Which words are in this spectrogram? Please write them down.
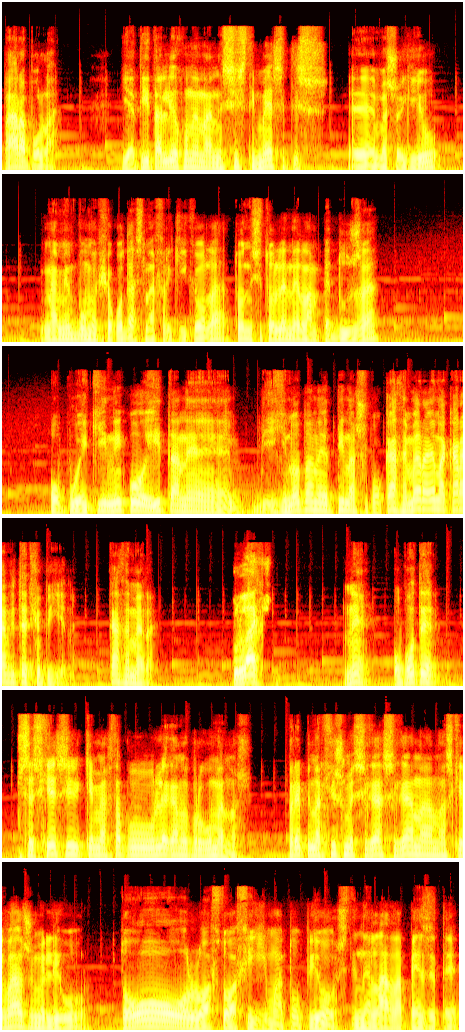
Πάρα πολλά. Γιατί οι Ιταλοί έχουν ένα νησί στη μέση της ε, Μεσογείου, να μην μπούμε πιο κοντά στην Αφρική και όλα. Το νησί το λένε Λαμπεντούζα, όπου εκεί Νίκο ήταν, γινόταν, τι να σου πω, κάθε μέρα ένα καράβι τέτοιο πήγαινε. Κάθε μέρα. Τουλάχιστον. Ναι, οπότε σε σχέση και με αυτά που λέγαμε προηγουμένως, πρέπει να αρχίσουμε σιγά σιγά να ανασκευάζουμε λίγο το όλο αυτό αφήγημα το οποίο στην Ελλάδα παίζεται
